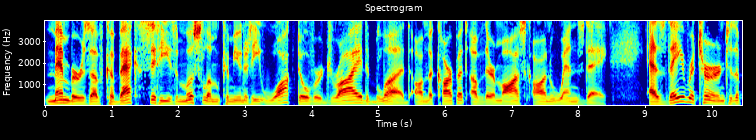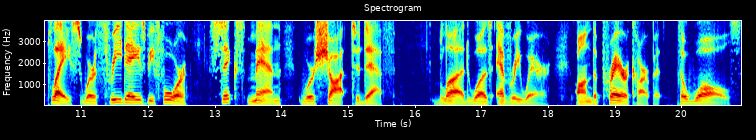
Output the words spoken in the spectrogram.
Members of Quebec City's Muslim community walked over dried blood on the carpet of their mosque on Wednesday as they returned to the place where three days before six men were shot to death. Blood was everywhere on the prayer carpet, the walls,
